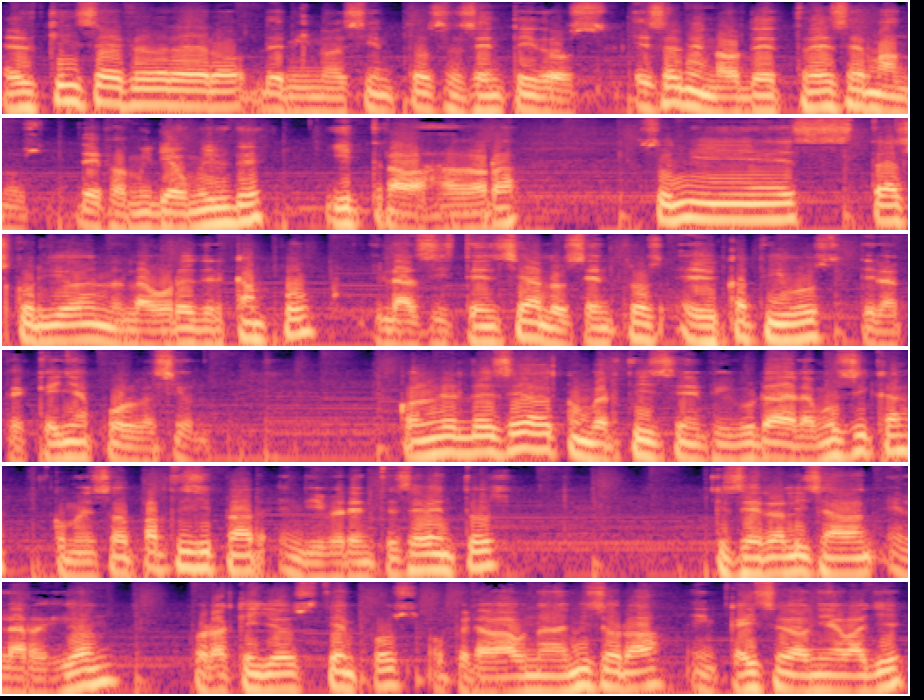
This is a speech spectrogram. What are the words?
el 15 de febrero de 1962. Es el menor de tres hermanos, de familia humilde y trabajadora. Su niñez transcurrió en las labores del campo y la asistencia a los centros educativos de la pequeña población. Con el deseo de convertirse en figura de la música, comenzó a participar en diferentes eventos que se realizaban en la región. Por aquellos tiempos operaba una emisora en Caicedonia Valle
